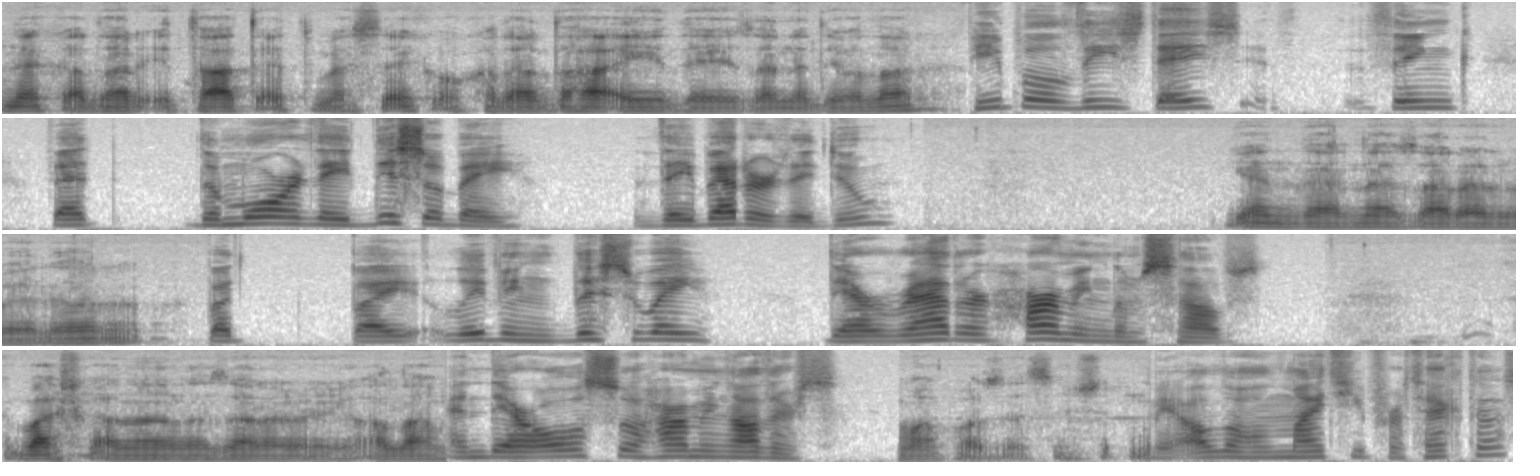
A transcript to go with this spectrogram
ne kadar itaat etmezsek o kadar daha iyi diye zannediyorlar. People these days think that the more they disobey, the better they do. Kendilerine zarar veriyor. By living this way, they are rather harming themselves, Başkalarına zarar veriyor. Allah and they are also harming others. Muhafaza etsin şimdi May Allah Almighty protect us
